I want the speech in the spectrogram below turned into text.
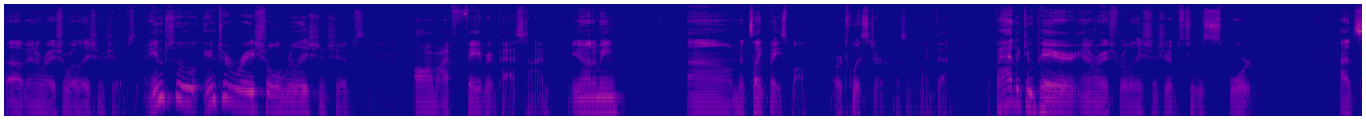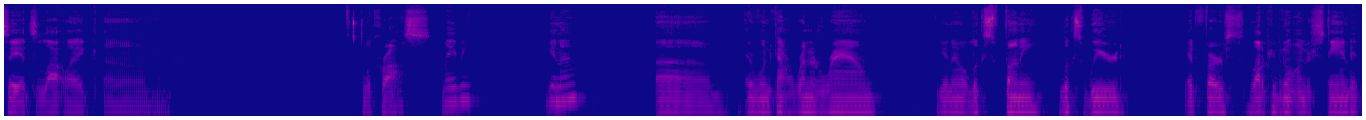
of interracial relationships. Inter- interracial relationships are my favorite pastime. You know what I mean? Um, it's like baseball or Twister or something like that. If I had to compare interracial relationships to a sport, I'd say it's a lot like um, lacrosse, maybe. You know, um, everyone kind of running around you know, looks funny, looks weird at first. A lot of people don't understand it.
